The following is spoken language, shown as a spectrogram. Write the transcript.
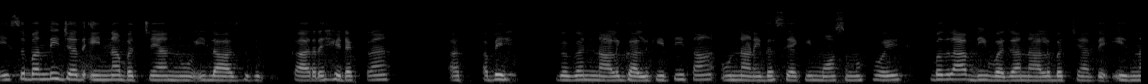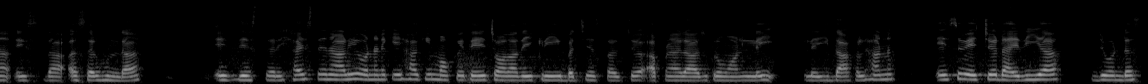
ਇਸ ਸੰਬੰਧੀ ਜਦ ਇਹਨਾਂ ਬੱਚਿਆਂ ਨੂੰ ਇਲਾਜ ਕਰ ਰਹੇ ਡਾਕਟਰਾਂ ਅ- ਅਬੇ ਗਗਨ ਨਾਲ ਗੱਲ ਕੀਤੀ ਤਾਂ ਉਹਨਾਂ ਨੇ ਦੱਸਿਆ ਕਿ ਮੌਸਮ ਹੋਏ ਬਦਲਾਵ ਦੀ ਵਜ੍ਹਾ ਨਾਲ ਬੱਚਿਆਂ ਤੇ ਇਹਨਾਂ ਇਸ ਦਾ ਅਸਰ ਹੁੰਦਾ। ਇਸ ਦੇ ਅਸਰ ਰਿਹਾ ਇਸ ਦੇ ਨਾਲ ਹੀ ਉਹਨਾਂ ਨੇ ਕਿਹਾ ਕਿ ਮੌਕੇ ਤੇ 14 ਦੇ ਕਰੀਬ ਬੱਚੇ ਹਸਪਤਾਲ 'ਚ ਆਪਣਾ ਇਲਾਜ ਕਰਵਾਉਣ ਲਈ ਲਈ ਦਾਖਲ ਹਨ। ਇਸ ਵਿੱਚ ਡਾਇਰੀਆ, ਜੋਂਡਸ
